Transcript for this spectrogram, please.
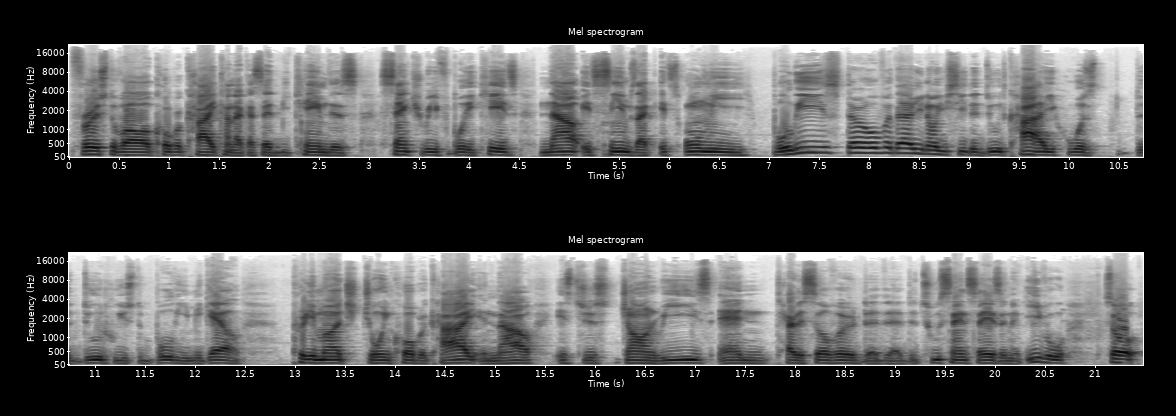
First of all, Cobra Kai kind of like I said became this sanctuary for bully kids. Now it seems like it's only bullies that are over there. You know, you see the dude Kai who was the dude who used to bully Miguel pretty much joined Cobra Kai, and now it's just John Kreese and Terry Silver, the, the, the two senseis and the evil. So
